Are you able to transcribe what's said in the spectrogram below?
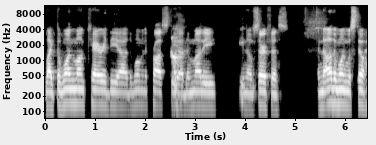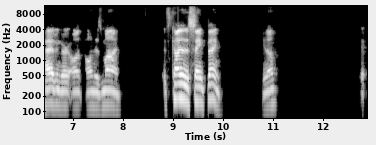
like the one monk carried the uh the woman across the uh, the muddy, you know, surface. And the other one was still having her on on his mind. It's kind of the same thing, you know? It-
